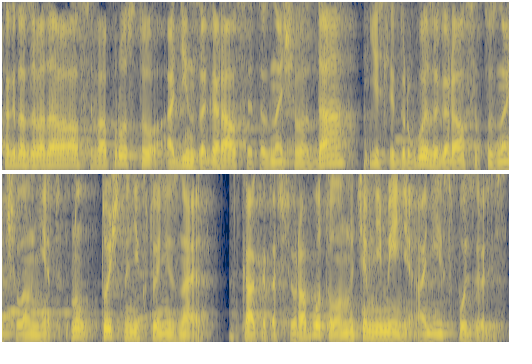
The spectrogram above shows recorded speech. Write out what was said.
когда задавался вопрос, то один загорался, это значило «да», если другой загорался, то значило «нет». Ну, точно никто не знает, как это все работало, но тем не менее они использовались.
